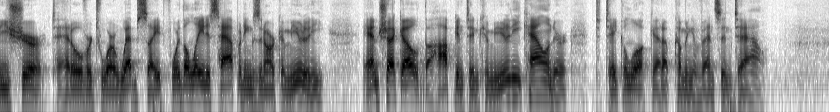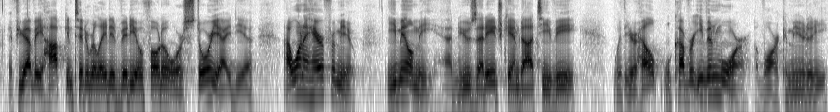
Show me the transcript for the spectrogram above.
Be sure to head over to our website for the latest happenings in our community and check out the Hopkinton Community Calendar to take a look at upcoming events in town. If you have a Hopkinton related video, photo, or story idea, I want to hear from you. Email me at news at hcam.tv. With your help, we'll cover even more of our community.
